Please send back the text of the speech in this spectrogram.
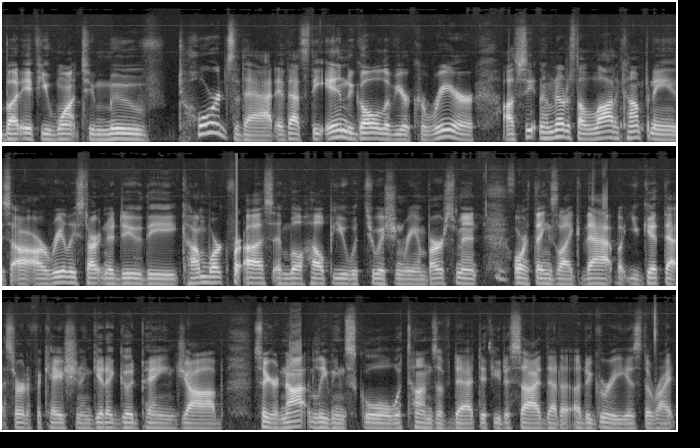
But if you want to move towards that, if that's the end goal of your career, I've seen I've noticed a lot of companies are, are really starting to do the come work for us and we'll help you with tuition reimbursement or things like that. But you get that certification and get a good paying job. So you're not leaving school with tons of debt if you decide that a, a degree is the right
